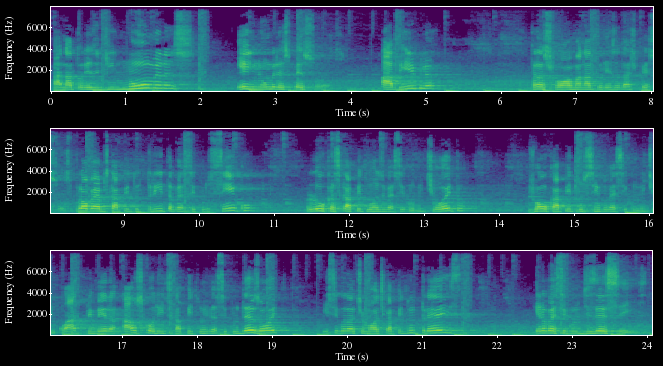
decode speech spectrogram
a natureza de inúmeras e inúmeras pessoas. A Bíblia transforma a natureza das pessoas. Provérbios capítulo 30, versículo 5, Lucas capítulo 11, versículo 28, João capítulo 5, versículo 24, 1 aos Coríntios capítulo 1, versículo 18 e 2 Timóteo capítulo 3 e no versículo 16.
